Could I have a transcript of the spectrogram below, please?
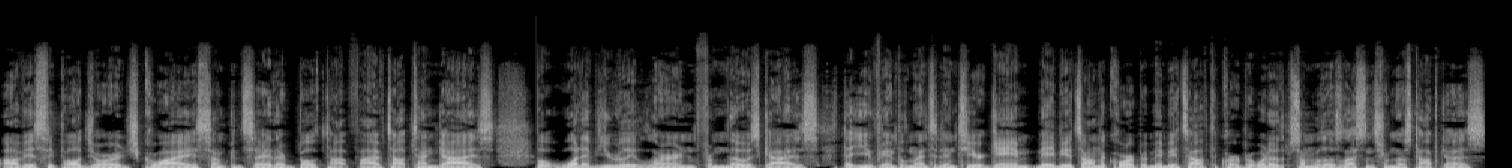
Obviously, Paul George, Kawhi, some could say they're both top five, top 10 guys. But what have you really learned from those guys that you've implemented into your game? Maybe it's on the court, but maybe it's off the court. But what are some of those lessons from those top guys?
